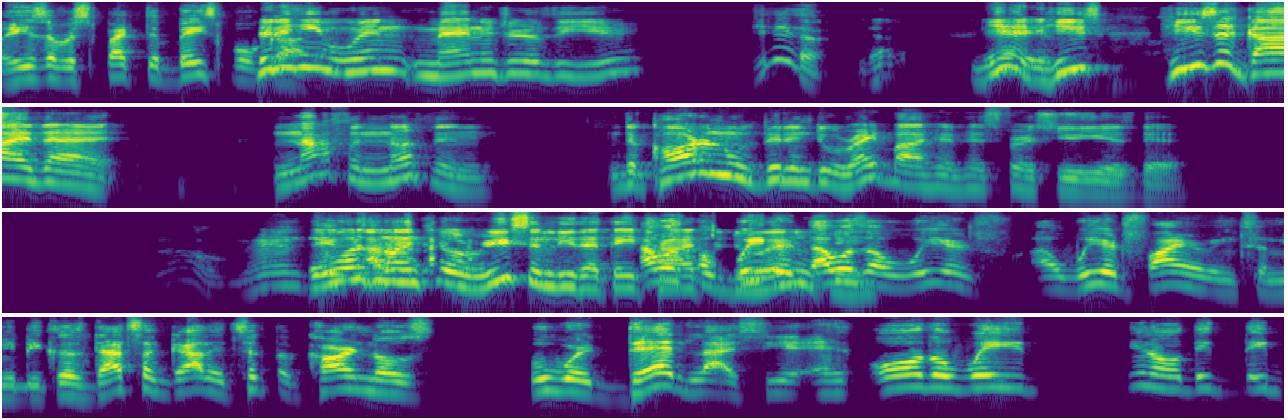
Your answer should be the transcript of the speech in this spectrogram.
but he's a respected baseball. Didn't guy. he win Manager of the Year? Yeah. yeah. Yeah, he's he's a guy that not for nothing. The Cardinals didn't do right by him his first few years there. Man. It wasn't until recently that they that tried to weird, do anything. That was a weird, a weird firing to me because that's a guy that took the Cardinals who were dead last year and all the way, you know, they they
